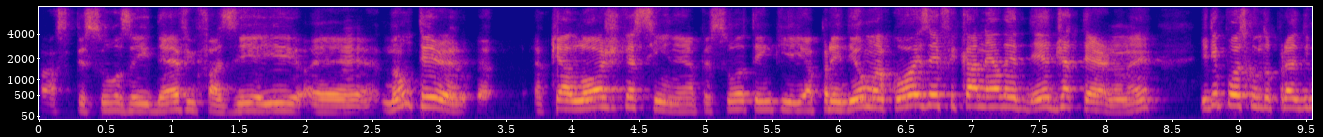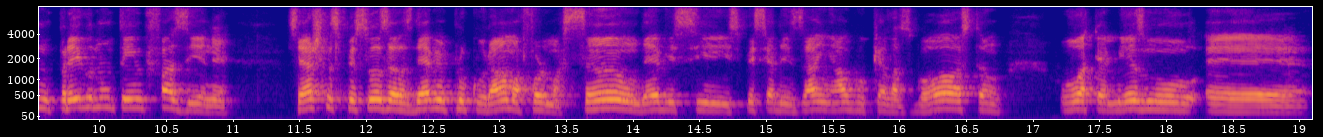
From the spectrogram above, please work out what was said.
as pessoas aí devem fazer aí, é, não ter, é, que a lógica é assim, né? A pessoa tem que aprender uma coisa e ficar nela de eterno, né? E depois, quando perde emprego, não tem o que fazer, né? Você acha que as pessoas elas devem procurar uma formação, devem se especializar em algo que elas gostam, ou até mesmo é,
